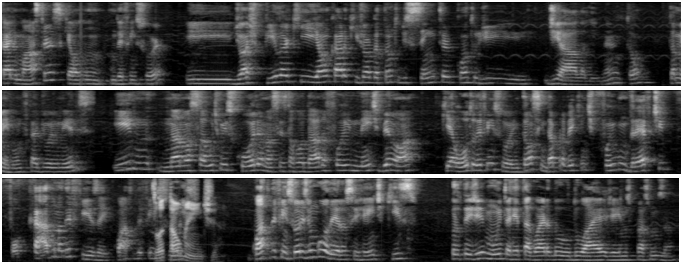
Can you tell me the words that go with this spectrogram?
Kyle Masters, que é um, um defensor, e Josh Pillar, que é um cara que joga tanto de center quanto de, de ala ali, né? Então, também, vamos ficar de olho neles. E na nossa última escolha, na sexta rodada, foi Nate Benoit, que é outro defensor. Então, assim, dá pra ver que a gente foi um draft focado na defesa aí. Quatro defensores. Totalmente. Quatro defensores e um goleiro, ou seja, a gente quis proteger muito a retaguarda do, do Wild aí nos próximos anos.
